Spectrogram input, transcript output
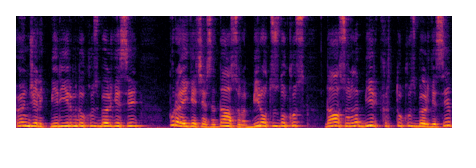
Öncelik 1.29 bölgesi. Burayı geçerse daha sonra 1.39 daha sonra da 1.49 bölgesi.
